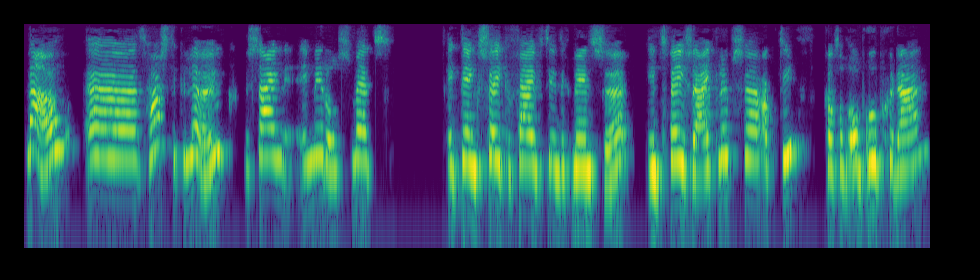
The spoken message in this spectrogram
Nou, eh, het is hartstikke leuk. We zijn inmiddels met, ik denk zeker 25 mensen in twee zijclubs eh, actief. Ik had een oproep gedaan.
